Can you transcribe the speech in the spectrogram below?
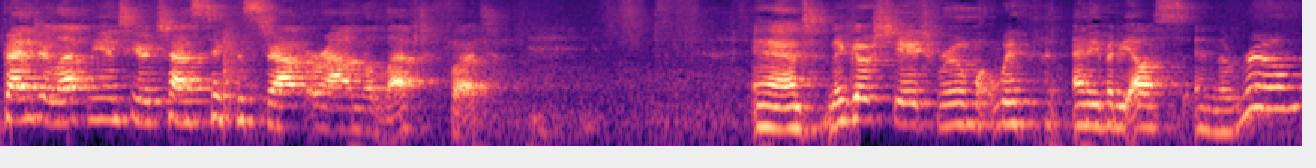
bend your left knee into your chest, take the strap around the left foot. And negotiate room with anybody else in the room,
